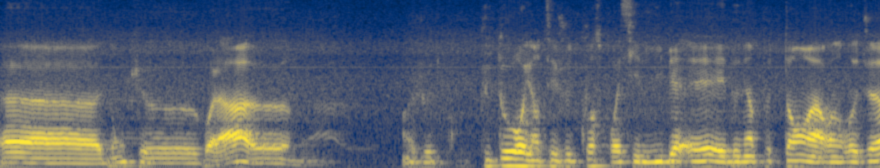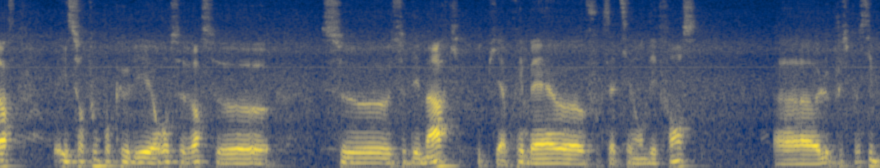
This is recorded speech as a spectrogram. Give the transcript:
donc voilà, un jeu plutôt orienté jeu de course pour essayer de libérer et donner un peu de temps à Aaron Rodgers et surtout pour que les receveurs se se, démarque. Et puis après, il ben, euh, faut que ça tienne en défense euh, le plus possible.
